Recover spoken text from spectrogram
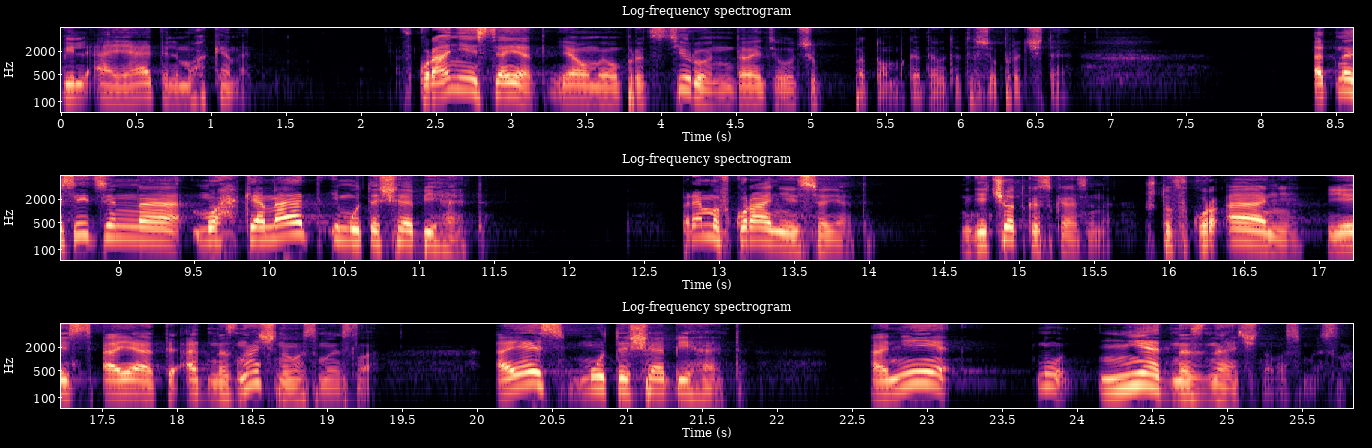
بالآيات المحكمات. В Коране есть аят, я вам его процитирую, но давайте лучше потом, когда вот это все прочитаю. Относительно мухкамат и муташабихат. Прямо в Коране есть аят, где четко сказано, что в Коране есть аяты однозначного смысла, а есть муташабихат. Они ну, неоднозначного смысла.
